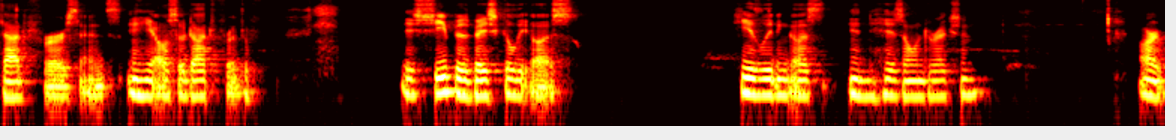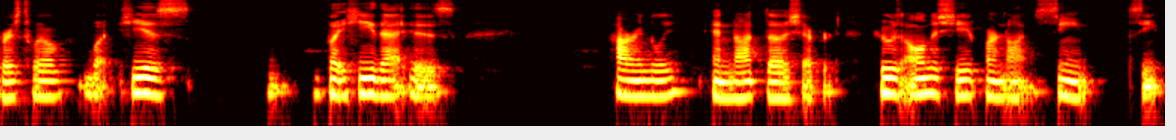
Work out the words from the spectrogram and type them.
died for our sins, and he also died for the the sheep is basically us. He is leading us in his own direction. All right, verse 12. But he is, but he that is hiringly and not the shepherd, whose own the sheep are not seen, seen.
